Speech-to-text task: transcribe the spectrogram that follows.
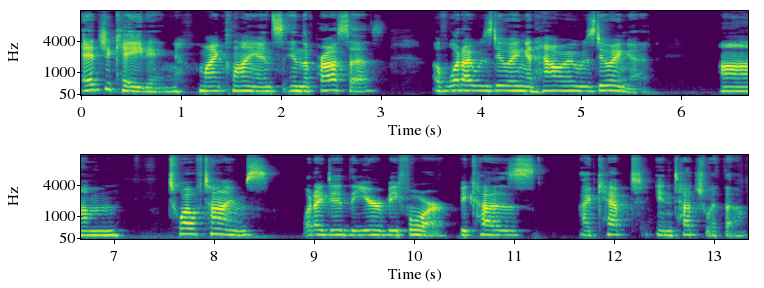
educating my clients in the process of what I was doing and how I was doing it. Um, 12 times what I did the year before because I kept in touch with them.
